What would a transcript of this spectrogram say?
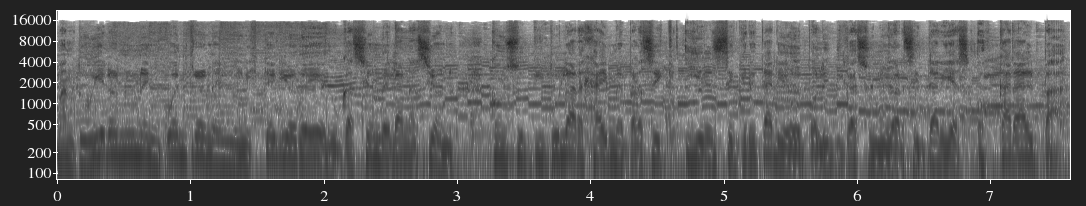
mantuvieron un encuentro en el Ministerio de Educación de la Nación con su titular Jaime Persic y el secretario de Políticas Universitarias Oscar Alpa,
